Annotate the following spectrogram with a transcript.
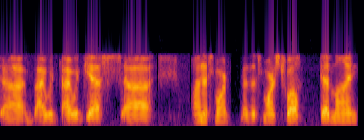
uh, I would I would guess uh, on this March this March 12th deadline.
